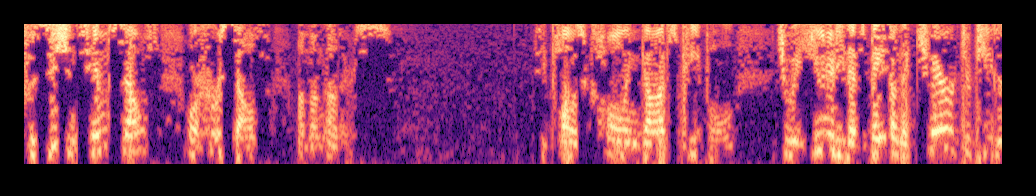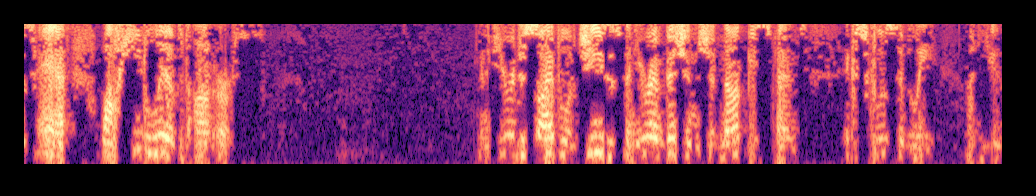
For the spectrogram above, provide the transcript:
positions himself or herself among others. See, Paul is calling God's people to a unity that's based on the character Jesus had while he lived on earth. And if you're a disciple of Jesus, then your ambition should not be spent exclusively on you.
